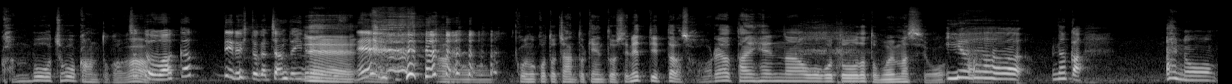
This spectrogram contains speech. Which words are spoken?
官房長官とかがちょっと分かってる人がちゃんといるんですね。ええあのこのことちゃんと検討してねって言ったらそれは大変な大事だと思いますよ。いやーなんかあの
